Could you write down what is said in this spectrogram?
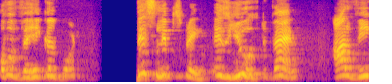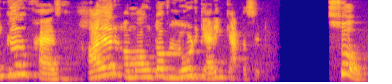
of a vehicle body. This leaf spring is used when our vehicle has higher amount of load carrying capacity. So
